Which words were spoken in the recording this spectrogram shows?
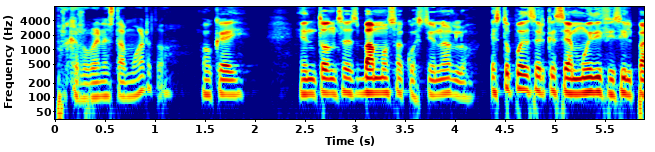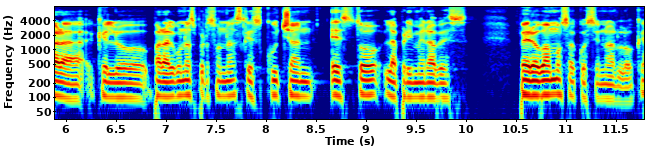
porque Rubén está muerto. Ok. Entonces vamos a cuestionarlo. Esto puede ser que sea muy difícil para, que lo, para algunas personas que escuchan esto la primera vez, pero vamos a cuestionarlo, ¿ok?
